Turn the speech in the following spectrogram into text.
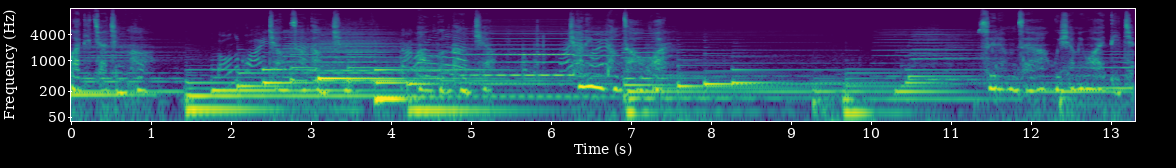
我伫这真好，跳沙汤吃，黄昏汤吃，请你唔通操烦。虽然唔知影为什么我爱伫这，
